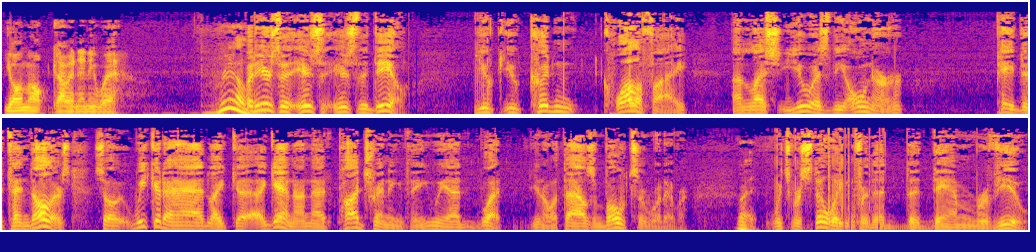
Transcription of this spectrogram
you're not going anywhere. Really? But here's the here's here's the deal. You you couldn't qualify unless you as the owner paid the ten dollars. So we could have had like uh, again on that pod trending thing. We had what you know a thousand votes or whatever, right. which we're still waiting for the the damn review.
